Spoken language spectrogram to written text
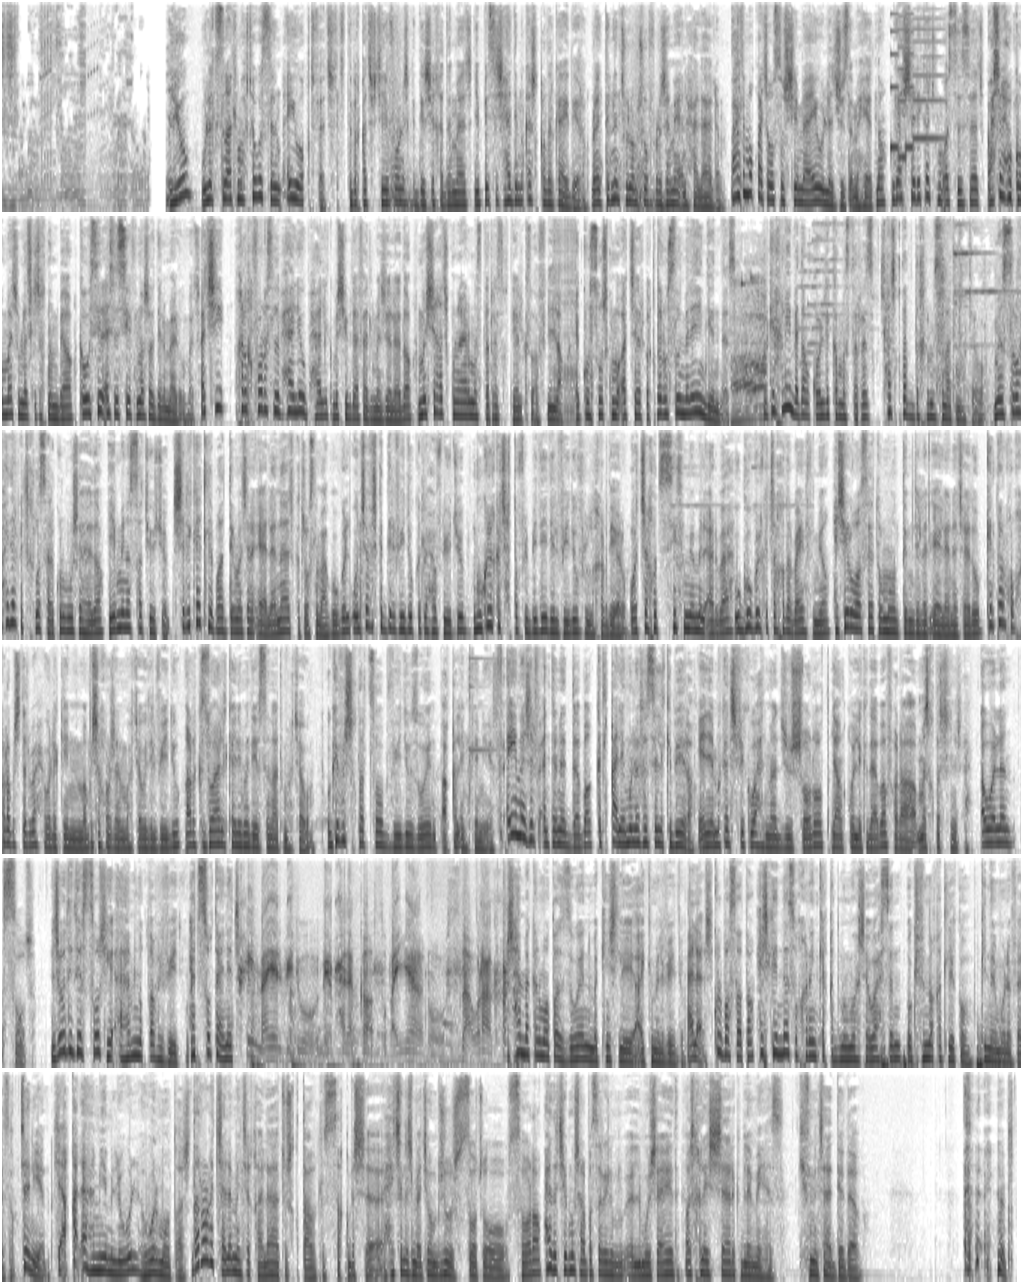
اليوم ولات صناعه المحتوى سهل أي وقت فات. التطبيقات في التليفون كدير شي خدمات يا PC شي حاجة ما كانش قادر كاع يديرها. الإنترنت ولا متوفر جميع انحاء العالم. واحد الموقع التواصل الاجتماعي ولا جزء من حياتنا. كاع الشركات والمؤسسات وحتى الحكومات ولات كتخدم بها. كوسيلة أساسية في النشر ديال المعلومات. هادشي خلق فرص لبحالي وبحالك باش يبدأ في هذا المجال هذا. وماشي غتكون غير مصدر الرزق ديالك صافي. لا. يكون صوتك مؤثر ويقدر يوصل لملايين ديال الناس. ولكن خليني بعدا نقول لك كمصدر الرزق شحال تقدر تدخل من صناعة المحتوى. المنصه الوحيدة اللي كتخلص على كل مشاهدة هي منصه يوتيوب الشركات اللي بغات دير مثلا إعلانات كتوصل مع جوجل. وأنت فاش كدير فيديو كتلوحو في اليوتيوب؟ جوجل كتحطو في البداية ديال الفيديو في الأخر ديالو وتاخذ 60% من الأرباح وجوجل كتاخذ 40% حيت الوسيط والمنظم ديال هاد الإعلانات هادو. كاين طرق أخرى باش تربح ولكن ما باش نخرج على المحتوى ديال الفيديو. ركزوا على الكلمة ديال صناعة المحتوى. وكيفاش تقدر تصاوب فيديو زوين بأقل الامكانيات في أي مجال في الإنترنت دابا كتلقى عليه منافسة الكبيرة. يعني ما كانش فيك واحد من هاد جوج شروط. اللي غنقول لك دابا فراه ما تقدرش تنجح. اولا الصوت. الجودة ديال الصوت هي أهم نقطة في الفيديو. حيت الصوت يعني تخيل معايا الفيديو داير بحال هكا الصوت عيان والصداع وراك شحال ما كان المونتاج زوين ما كاينش اللي غيكمل الفيديو. علاش؟ بكل بساطة حيت كاين ناس أخرين كيقدموا المحتوى أحسن وكيف ما قلت لكم كاين المنافسة. ثانيا اللي أقل أهمية من الأول هو المونتاج. ضروري تعلم انتقالات وتقطع وتلصق باش حيت إلا جمعتيهم بجوج الصوت والصورة بحال درتي مش على البصري المشاهد وتخليه يشارك بلا ما يهز كيف ما انت دير دابا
